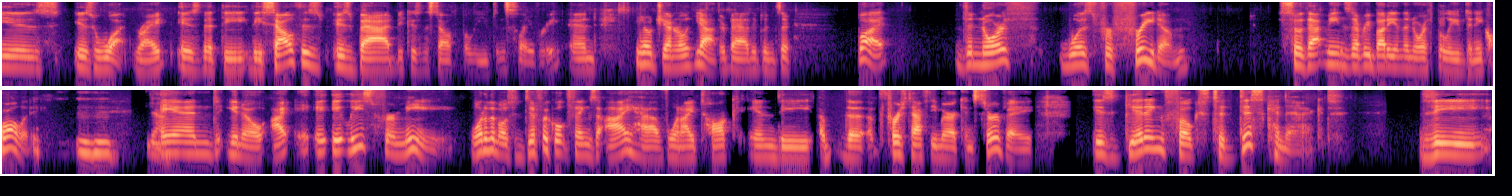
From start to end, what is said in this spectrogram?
is is what right? Is that the the south is is bad because the south believed in slavery and you know generally yeah they're bad they believe in slavery but the north was for freedom so that means everybody in the north believed in equality. Hmm Yeah. and you know i i- at least for me one of the most difficult things i have when i talk in the uh, the first half of the american survey is getting folks to disconnect the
